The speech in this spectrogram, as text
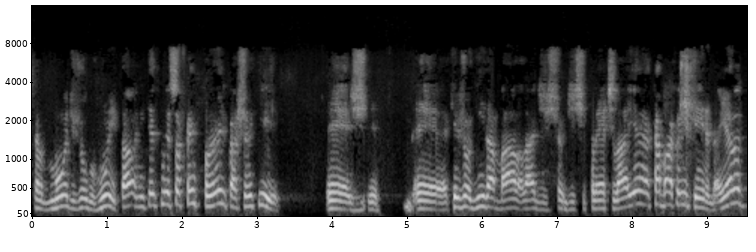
aquele monte de jogo ruim e tal, a Nintendo começou a ficar em pânico, achando que é, é, aquele joguinho da bala lá, de, de chiclete lá, ia acabar com a Nintendo. Aí ela,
